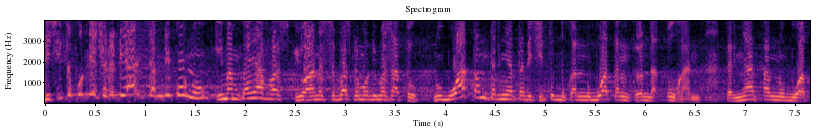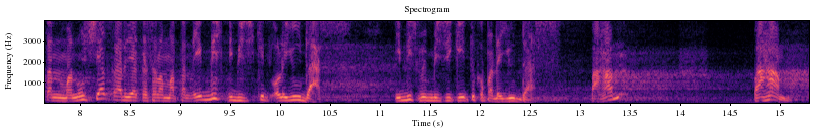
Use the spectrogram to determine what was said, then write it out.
Di situ pun dia sudah diancam dibunuh. Imam Kayafas Yohanes 11 nomor 51. Nubuatan ternyata di situ bukan nubuatan kehendak Tuhan, ternyata nubuatan manusia karya keselamatan iblis dibisikin oleh Yudas. Iblis membisiki itu kepada Yudas. Paham? Paham?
